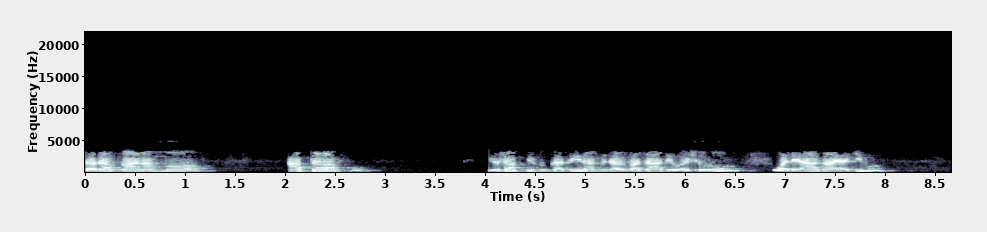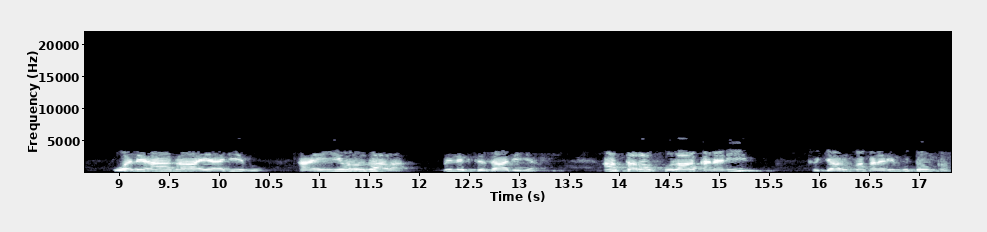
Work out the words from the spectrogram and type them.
صدفان أمو الترف يسبب كثيرا من الفساد والشرور ولهذا يجب ولهذا يجب أن يهذر بالاقتصادية الطرف فلا قنانين تجار ما قنانين قدونك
